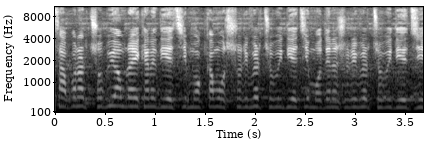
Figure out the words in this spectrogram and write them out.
স্থাপনার ছবিও আমরা এখানে দিয়েছি। মক্কা মস শরীফের ছবি দিয়েছি, মদিনা শরীফের ছবি দিয়েছি।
